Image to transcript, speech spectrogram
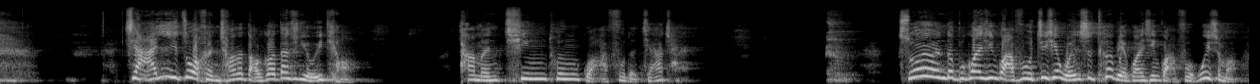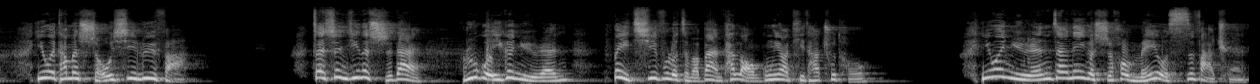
假意做很长的祷告，但是有一条，他们侵吞寡妇的家产。所有人都不关心寡妇，这些文士特别关心寡妇。为什么？因为他们熟悉律法。在圣经的时代，如果一个女人，被欺负了怎么办？她老公要替她出头，因为女人在那个时候没有司法权。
